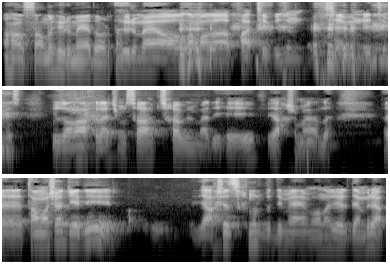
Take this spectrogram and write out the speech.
hansanda hürməyə doğrudan. hürməyə, ağlamağa, pati bizim sevimli itimiz. Biz ona axıra kimi sahib çıxa bilmədik. Heyf, yaxşı mənada. E, tamaşa gedir. Yaxşı çıxmır bu deməyim, ona görə demirəm.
